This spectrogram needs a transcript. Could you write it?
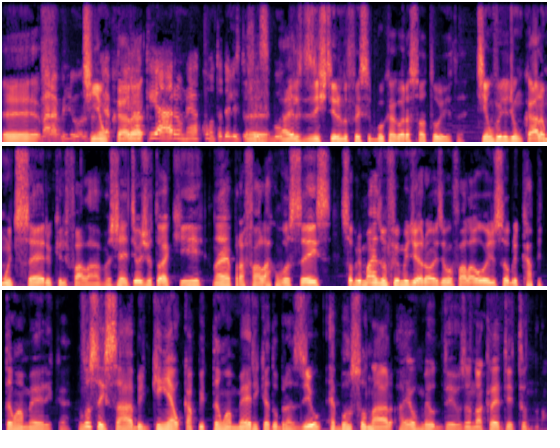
É, Maravilhoso. Tinha um é cara. hackearam, né, a conta deles do é, Facebook. Aí eles desistiram do Facebook, agora é só Twitter. Tinha um vídeo de um cara muito sério que ele falava: Gente, hoje eu tô aqui, né, para falar com vocês sobre mais um filme de heróis. Eu vou falar hoje sobre Capitão América. Vocês sabem quem é o Capitão América do Brasil? É Bolsonaro. Aí eu, meu Deus, eu não acredito, não.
